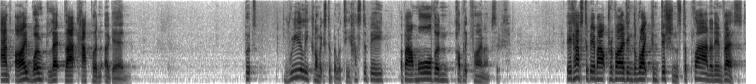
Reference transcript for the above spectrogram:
And I won't let that happen again. But real economic stability has to be about more than public finances. It has to be about providing the right conditions to plan and invest,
